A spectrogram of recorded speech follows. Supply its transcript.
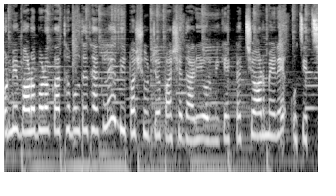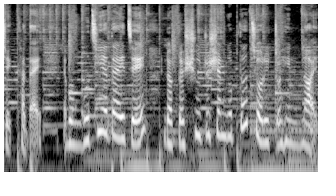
উর্মি বড় বড় কথা বলতে থাকলে দীপা সূর্যর পাশে দাঁড়িয়ে উর্মিকে একটা চর মেরে উচিত শিক্ষা দেয় এবং বুঝিয়ে দেয় যে ডক্টর সূর্য সেনগুপ্ত চরিত্রহীন নয়।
